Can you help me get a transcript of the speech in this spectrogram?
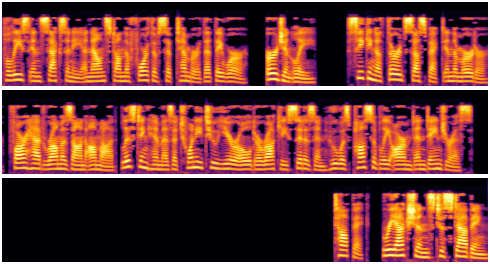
Police in Saxony announced on 4 September that they were urgently seeking a third suspect in the murder, Farhad Ramazan Ahmad, listing him as a 22-year-old Iraqi citizen who was possibly armed and dangerous. Reactions to stabbing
